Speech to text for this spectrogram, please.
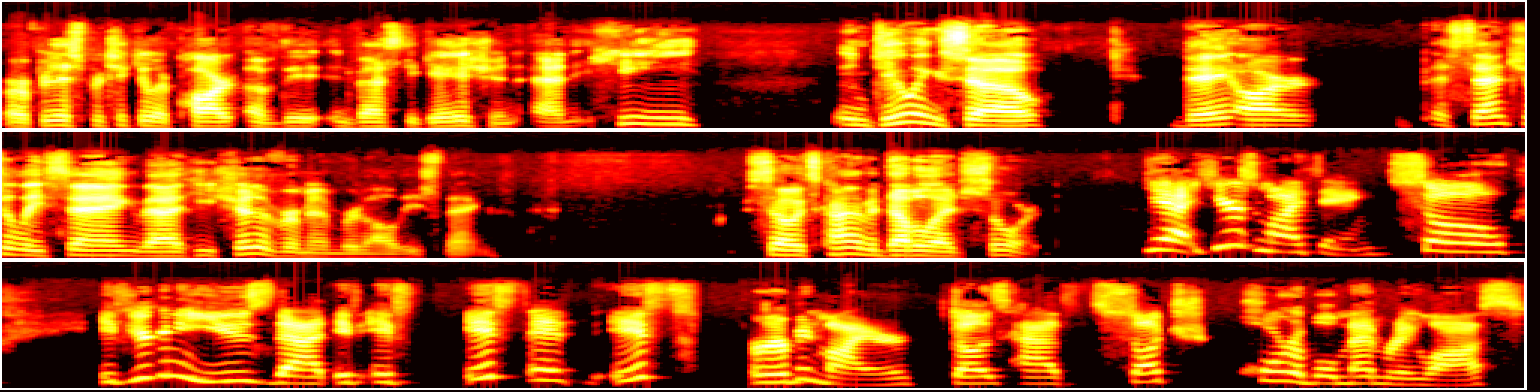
or for this particular part of the investigation. And he, in doing so, they are essentially saying that he should have remembered all these things. So it's kind of a double edged sword. Yeah, here's my thing. So if you're going to use that, if if if it, if Urban Meyer does have such horrible memory loss,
